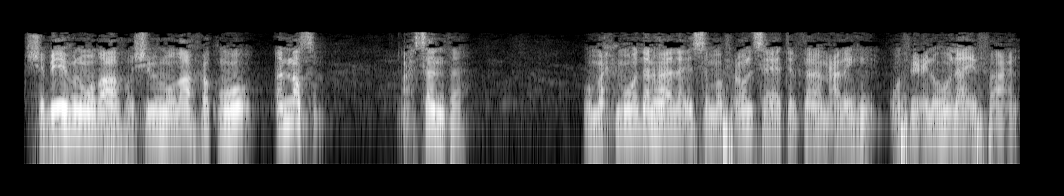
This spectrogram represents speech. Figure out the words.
شبيه بالمضاف والشبيه بالمضاف حكمه النصب. أحسنت. ومحمودا هذا اسم مفعول سيأتي الكلام عليه وفعله نائب فاعل.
